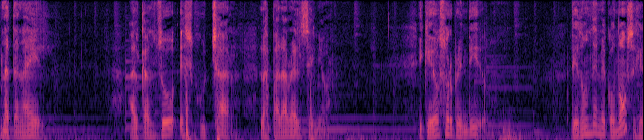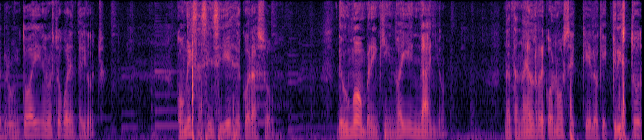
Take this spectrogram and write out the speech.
Natanael alcanzó a escuchar las palabras del Señor y quedó sorprendido. ¿De dónde me conoces? le preguntó ahí en verso 48. Con esa sencillez de corazón de un hombre en quien no hay engaño, Natanael reconoce que lo que Cristo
